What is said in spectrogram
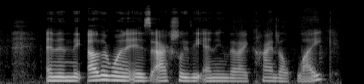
and then the other one is actually the ending that I kind of like.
